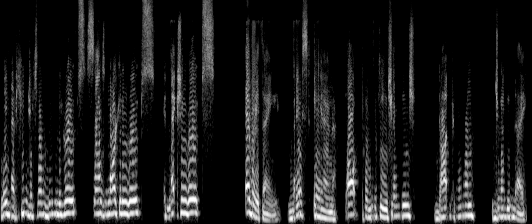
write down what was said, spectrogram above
We have huge accountability groups, sales and marketing groups, connection groups, everything based in thoughtprovokingchange.com. Join today.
